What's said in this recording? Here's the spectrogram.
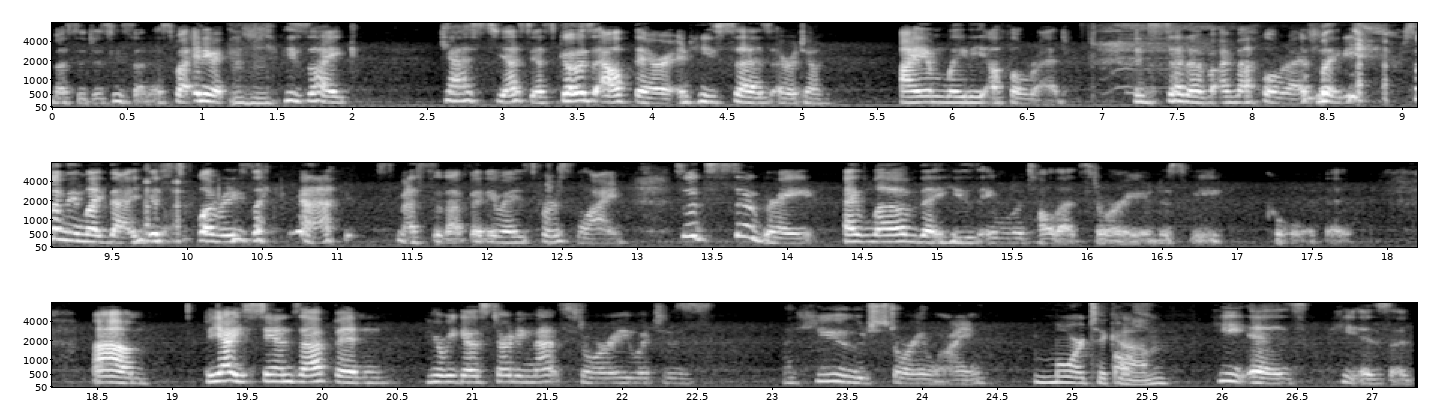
messages he sent us. But anyway, Mhm. he's like, yes, yes, yes. Goes out there and he says, I wrote down, I am Lady Aethelred instead of I'm Aethelred, lady, or something like that. He gets to clever. He's like, yeah, just messed it up anyway. His first line. So it's so great. I love that he's able to tell that story and just be cool with it. Um, but yeah, he stands up and here we go, starting that story, which is a huge storyline. More to come. He is, he is a,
